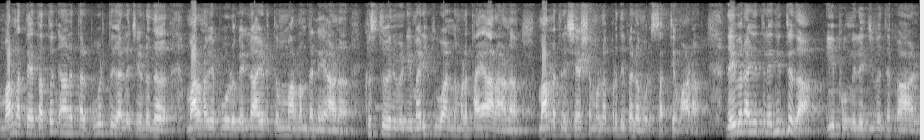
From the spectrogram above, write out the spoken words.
മരണത്തെ തത്വജ്ഞാനത്താൽ പുകഴ്ത്തുകയല്ല ചെയ്യേണ്ടത്. മരണം എപ്പോഴും എല്ലായിടത്തും മരണം തന്നെയാണ്. ക്രിസ്തുവിന് വേണ്ടി മരിക്കുവാൻ നമ്മൾ തയ്യാറാണ്. മരണത്തിന് ശേഷമുള്ള പ്രതിഫലം ഒരു സത്യമാണ്. ദൈവരാജ്യത്തിലെ നിത്യത ഈ ഭൂമിയിലെ ജീവിതത്തെക്കാൾ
